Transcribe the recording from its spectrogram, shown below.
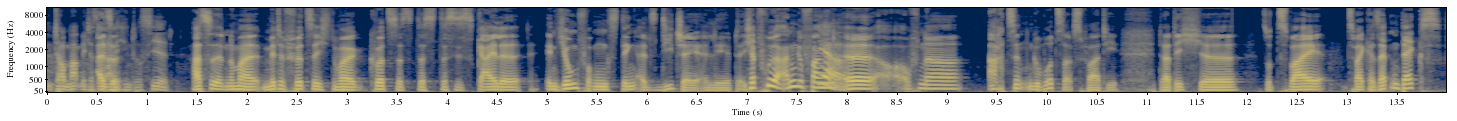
Und darum hat mich das Also- gar nicht interessiert. Hast du nochmal Mitte 40 nochmal kurz das, das, das dieses geile Entjungferungsding als DJ erlebt? Ich habe früher angefangen Ja. äh, auf einer 18. Geburtstagsparty. Da hatte ich äh, so zwei, zwei Kassettendecks.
